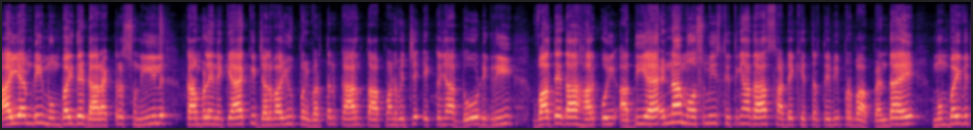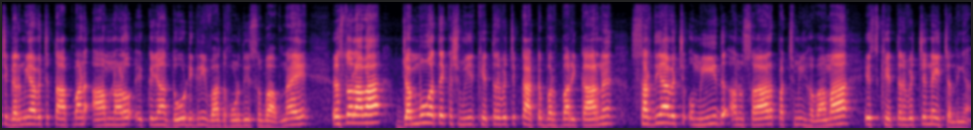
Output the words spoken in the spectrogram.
ਆਈਐਮਡੀ ਮੁੰਬਈ ਦੇ ਡਾਇਰੈਕਟਰ ਸੁਨੀਲ ਕਾਂਬਲੇ ਨੇ ਕਿਹਾ ਕਿ ਜਲਵਾਯੂ ਪਰਿਵਰਤਨ ਕਾਰਨ ਤਾਪਮਾਨ ਵਿੱਚ 1 ਜਾਂ 2 ਡਿਗਰੀ ਵਾਧੇ ਦਾ ਹਰ ਕੋਈ ਆਦੀ ਹੈ। ਇਨ੍ਹਾਂ ਮੌਸਮੀ ਸਥਿਤੀਆਂ ਦਾ ਸਾਡੇ ਖੇਤਰ ਤੇ ਵੀ ਪ੍ਰਭਾਵ ਪੈਂਦਾ ਹੈ। ਮੁੰਬਈ ਵਿੱਚ ਗਰਮੀਆਂ ਵਿੱਚ ਤਾਪਮਾਨ ਆਮ ਨਾਲੋਂ 1 ਜਾਂ 2 ਡਿਗਰੀ ਵੱਧ ਹੋਣ ਦੀ ਸੰਭਾਵਨਾ ਹੈ। ਇਸ ਤੋਂ ਇਲਾਵਾ ਜੰਮੂ ਅਤੇ ਕਸ਼ਮੀਰ ਖੇਤਰ ਵਿੱਚ ਘੱਟ ਬਰਫ਼ਬਾਰੀ ਕਾਰਨ ਸਰਦੀਆਂ ਵਿੱਚ ਉਮੀਦ ਅਨੁਸਾਰ ਪੱਛਮੀ ਹਵਾਵਾਂ ਇਸ ਖੇਤਰ ਵਿੱਚ ਨਹੀਂ ਚੱਲੀਆਂ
